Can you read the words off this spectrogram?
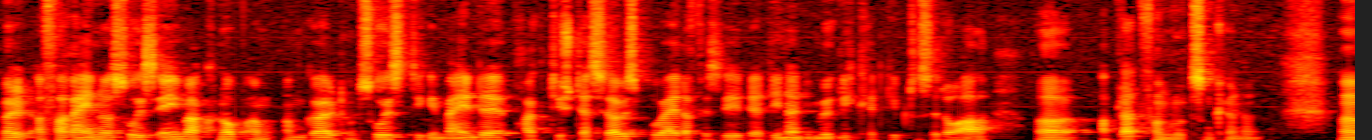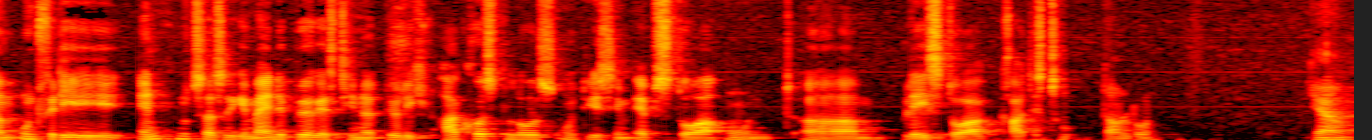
weil ein Verein oder so ist eh immer knapp am, am Geld und so ist die Gemeinde praktisch der Service Provider für sie, der denen die Möglichkeit gibt, dass sie da auch äh, eine Plattform nutzen können. Ähm, und für die Endnutzer, also die Gemeindebürger, ist die natürlich auch kostenlos und ist im App Store und ähm, Play Store gratis zum Downloaden. Ja.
